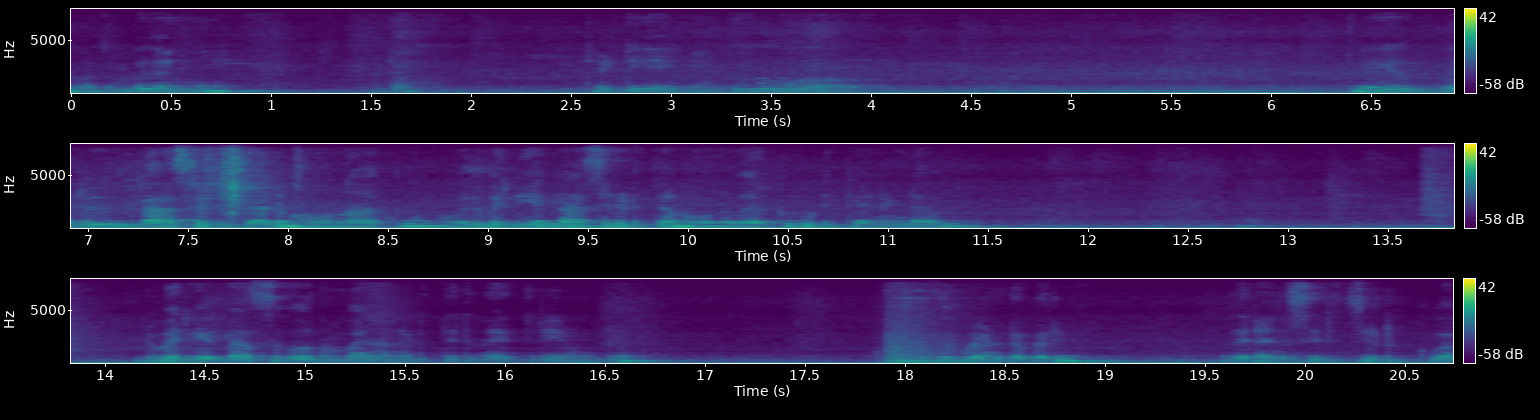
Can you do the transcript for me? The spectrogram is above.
ഗോതമ്പ് കഞ്ഞി ഇവിടെ റെഡിയായി ഒരു ഗ്ലാസ് എടുത്താൽ മൂന്നാൾക്ക് ഒരു വലിയ ഗ്ലാസ്സിലെടുത്താൽ മൂന്ന് പേർക്ക് കുടിക്കാനുണ്ടാവും. ഒരു വലിയ ഗ്ലാസ് ഗോതമ്പ ഞാൻ എടുത്തിരുന്നത് ഇത്രയുണ്ട്. കൂടുതൽ വേണ്ടവർ അതിനനുസരിച്ച് എടുക്കുക.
